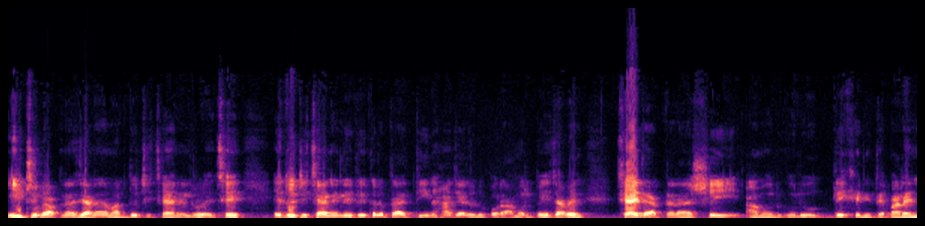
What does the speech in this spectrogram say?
ইউটিউবে আপনারা জানেন আমার দুটি চ্যানেল রয়েছে। এই দুটি চ্যানেলের ভিতরে প্রায় তিন হাজারের উপর আমল পেয়ে যাবেন। চাইলে আপনারা সেই আমলগুলো দেখে নিতে পারেন।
